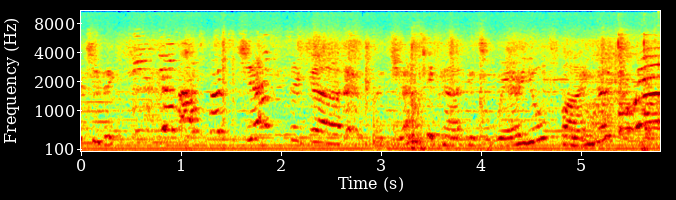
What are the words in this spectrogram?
to the kingdom of Majestica. Majestica is where you'll find a crown.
